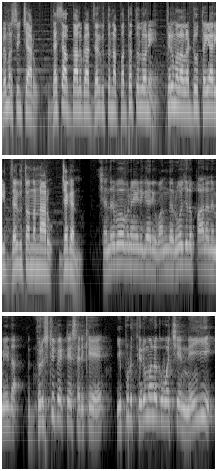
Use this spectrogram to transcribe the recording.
విమర్శించారు. దశాబ్దాలుగా జరుగుతున్న పద్ధతుల్లోనే తిరుమల లడ్డూ తయారీ జరుగుతోందన్నారు జగన్. చంద్రబాబు నాయుడు గారి వంద రోజుల పాలన మీద దృష్టి పెట్టేసరికి ఇప్పుడు తిరుమలకు వచ్చే నెయ్యి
